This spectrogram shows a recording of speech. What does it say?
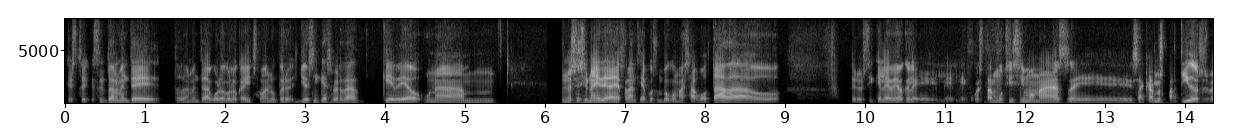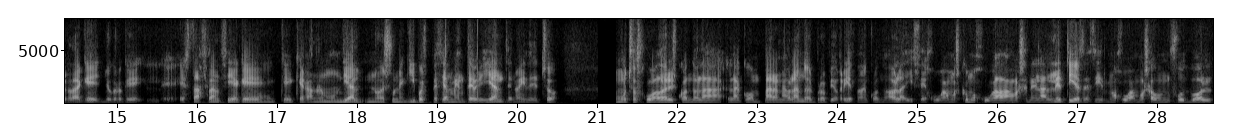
estoy, estoy totalmente, totalmente de acuerdo con lo que ha dicho Manu, pero yo sí que es verdad que veo una, no sé si una idea de Francia pues un poco más agotada o pero sí que le veo que le, le, le cuesta muchísimo más eh, sacar los partidos. Es verdad que yo creo que esta Francia que, que, que, ganó el Mundial no es un equipo especialmente brillante, ¿no? Y de hecho, muchos jugadores cuando la, la, comparan hablando, el propio Griezmann cuando habla dice jugamos como jugábamos en el Atleti, es decir, no jugamos a un fútbol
